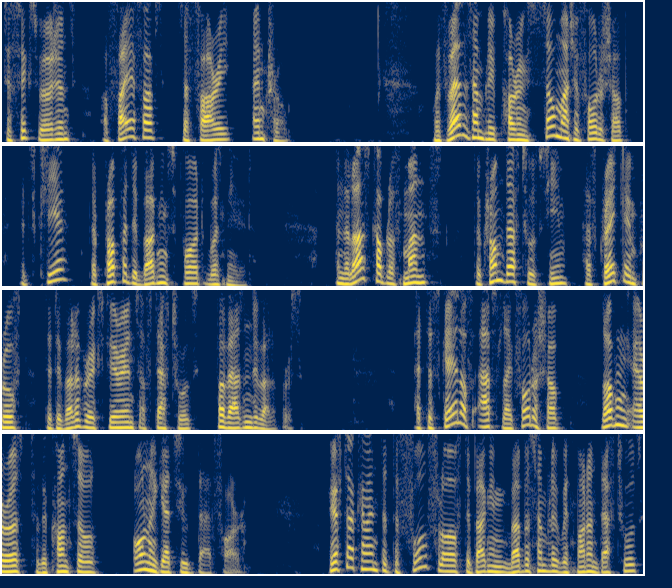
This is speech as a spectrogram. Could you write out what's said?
to fixed versions of Firefox, Safari, and Chrome. With WebAssembly powering so much of Photoshop, it's clear that proper debugging support was needed. In the last couple of months, the Chrome DevTools team have greatly improved the developer experience of DevTools for WASM developers. At the scale of apps like Photoshop, logging errors to the console only gets you that far. We have documented the full flow of debugging WebAssembly with modern DevTools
